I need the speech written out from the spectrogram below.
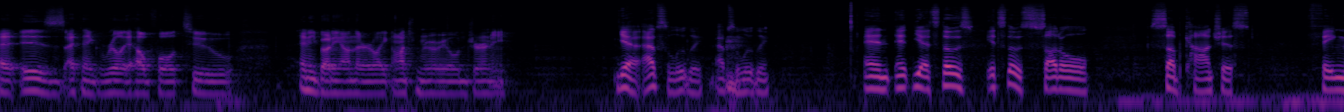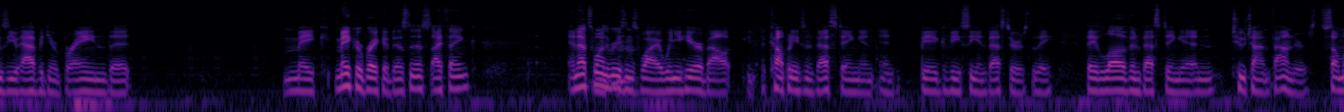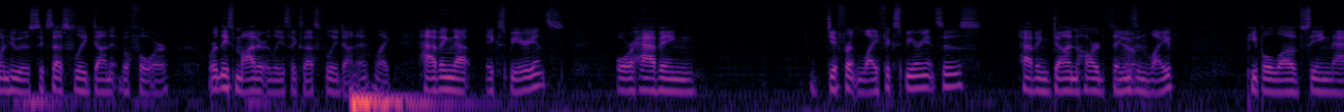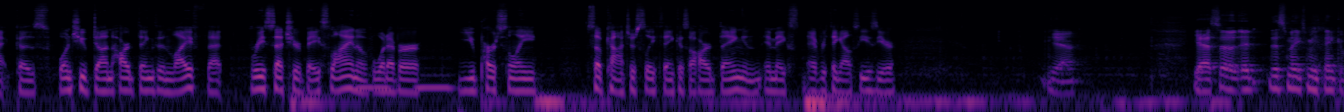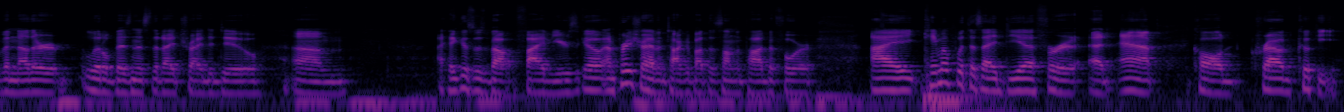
uh, is i think really helpful to anybody on their like entrepreneurial journey Yeah, absolutely, absolutely. and it yeah, it's those it's those subtle, subconscious things you have in your brain that make make or break a business. I think, and that's one of the mm-hmm. reasons why when you hear about you know, companies investing and, and big VC investors, they they love investing in two time founders, someone who has successfully done it before, or at least moderately successfully done it. Like having that experience, or having different life experiences, having done hard things Yeah. in life. People love seeing that because once you've done hard things in life, that resets your baseline of whatever you personally subconsciously think is a hard thing and it makes everything else easier. Yeah. Yeah, so it, this makes me think of another little business that I tried to do. Um, I think this was about five years ago. I'm pretty sure I haven't talked about this on the pod before. I came up with this idea for an app called Crowd Cookie,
